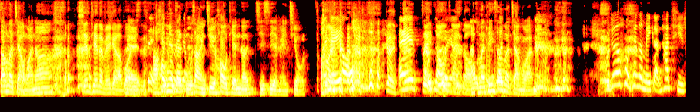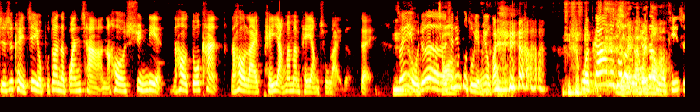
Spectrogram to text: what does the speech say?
Summer 讲完啊，先天的美感了，不好意思，然后后面再补上一句，后天呢其实也没救了。还没有，哎，这一刀，这一刀，我们听 Summer 讲完。我觉得后天的美感，它其实是可以借由不断的观察，然后训练，然后多看，然后来培养，慢慢培养出来的。对，所以我觉得先天不足也没有关系。我刚刚就说了，我觉得我其实，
